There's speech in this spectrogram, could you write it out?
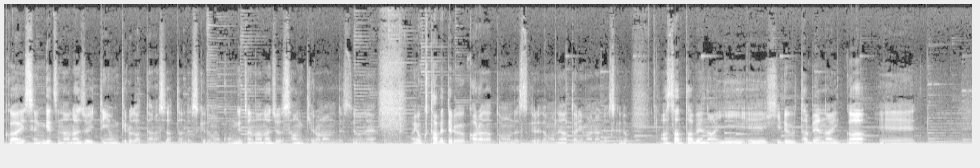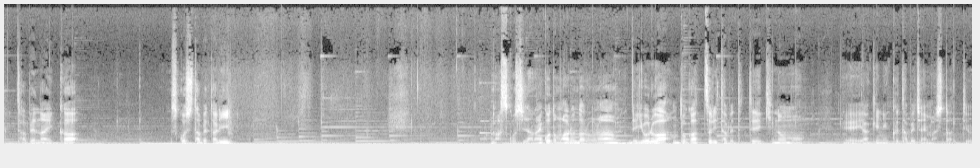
回先月7 1 4キロだって話だったんですけども今月は7 3キロなんですよね、まあ、よく食べてるからだと思うんですけれどもね当たり前なんですけど朝食べない、えー、昼食べないか、えー、食べないか少し食べたりまあ少しじゃないこともあるんだろうなで夜はほんとがっつり食べてて昨日も、えー、焼肉食べちゃいましたっていう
